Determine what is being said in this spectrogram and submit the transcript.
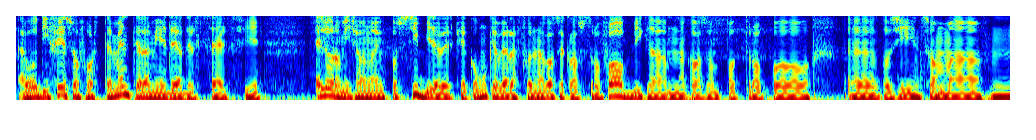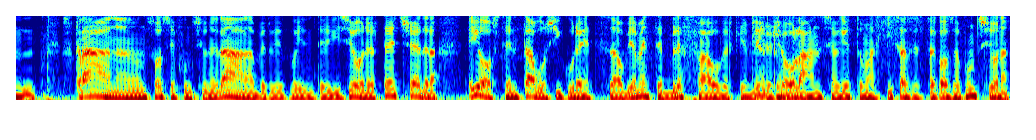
avevo difeso fortemente la mia idea del selfie e loro mi dicevano: Ma è impossibile perché comunque verrà fuori una cosa claustrofobica, una cosa un po' troppo eh, così, insomma, mh, strana, non so se funzionerà perché poi in televisione, eccetera. E io ostentavo sicurezza, ovviamente bleffavo perché invece certo. avevo l'ansia, perché ho detto: Ma chissà se questa cosa funziona.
